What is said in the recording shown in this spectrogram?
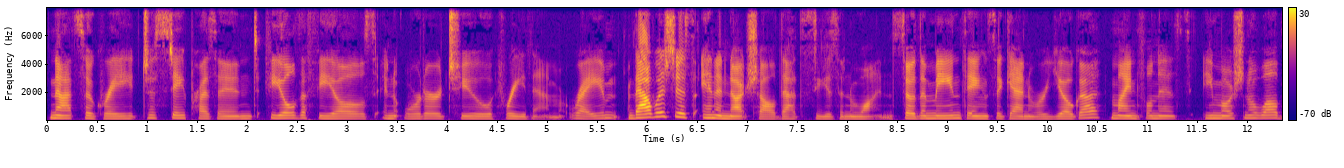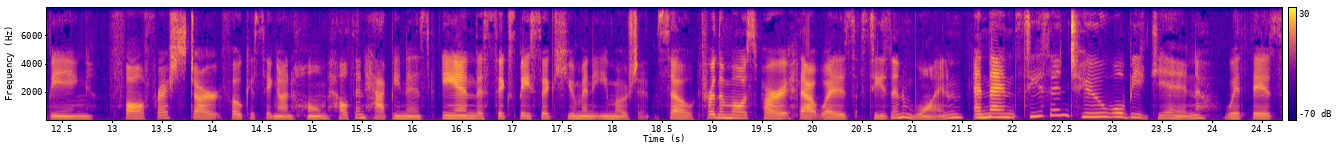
not so great, just stay present, feel the feels in order to free them, right? That was just in a nutshell, that's season one. So the main things again were yoga, mindfulness, emotional well being, Fall Fresh Start, focusing on home health and happiness and the six basic human emotions. So, for the most part, that was season one. And then season two will begin with this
